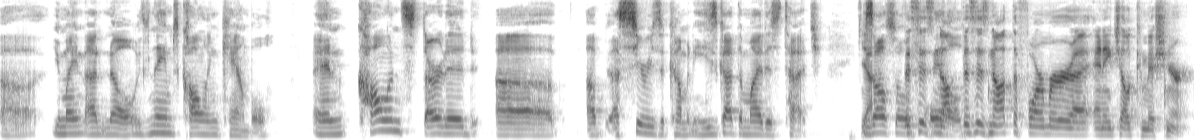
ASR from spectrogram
Uh, you might not know his name's Colin Campbell, and Colin started uh, a, a series of companies. He's got the Midas touch. He's Yeah. also This is failed. not. This is not the former uh, NHL commissioner,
